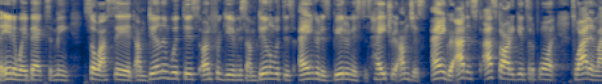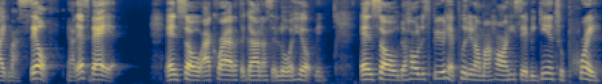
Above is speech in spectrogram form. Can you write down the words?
But anyway, back to me. So I said, I'm dealing with this unforgiveness. I'm dealing with this anger, this bitterness, this hatred. I'm just angry. I didn't, I started getting to the point to I didn't like myself. Now that's bad. And so I cried out to God and I said, Lord, help me. And so the Holy Spirit had put it on my heart. He said, begin to pray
